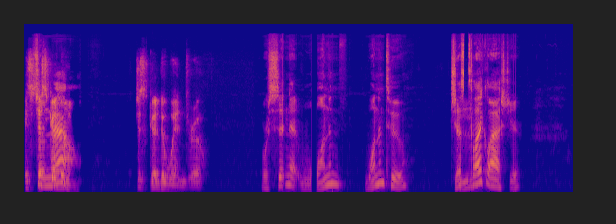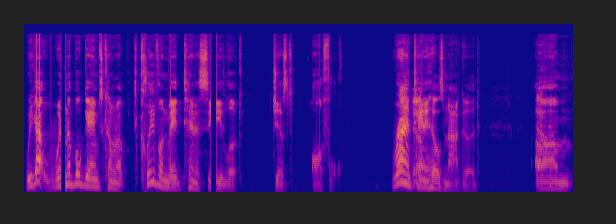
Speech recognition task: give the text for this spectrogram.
It's So just good. To, now just good to win, Drew. we're sitting at one and one and two, just Mhm. like last year. We got winnable games coming up. Cleveland made Tennessee look just awful. Ryan Yeah. Tannehill's not good. Yeah. Um,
